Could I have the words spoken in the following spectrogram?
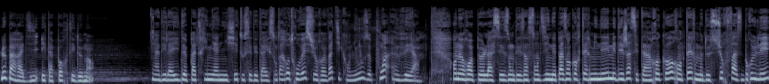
le paradis est à portée de main. Adélaïde Patrignani et tous ces détails sont à retrouver sur vaticannews.va. En Europe, la saison des incendies n'est pas encore terminée, mais déjà c'est un record en termes de surface brûlée.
